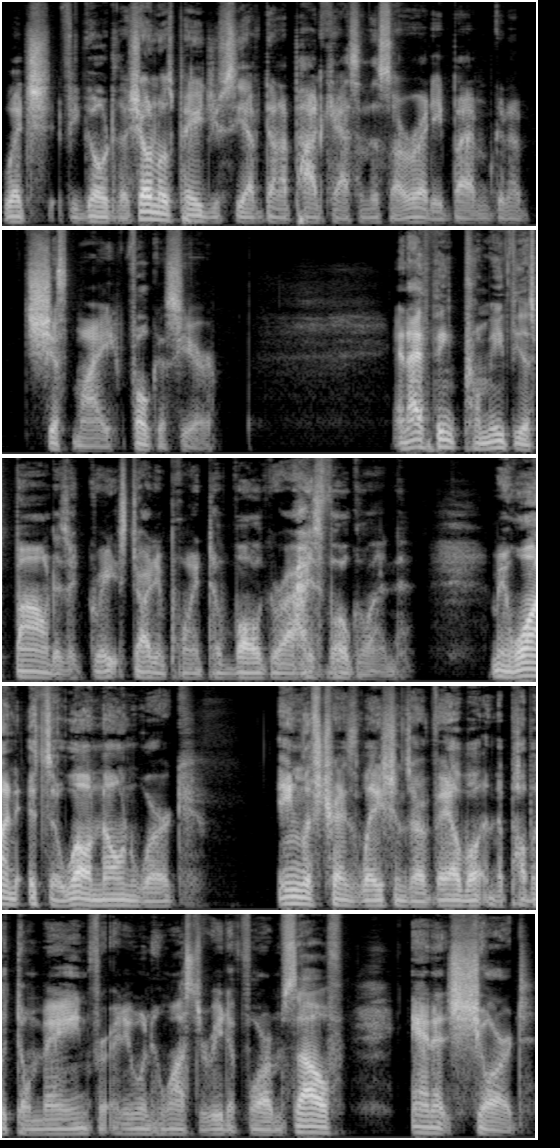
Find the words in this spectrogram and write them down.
which if you go to the show notes page, you see I've done a podcast on this already, but I'm going to shift my focus here. And I think Prometheus Bound is a great starting point to vulgarize Voegelin. I mean, one, it's a well known work. English translations are available in the public domain for anyone who wants to read it for himself, and it's short.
